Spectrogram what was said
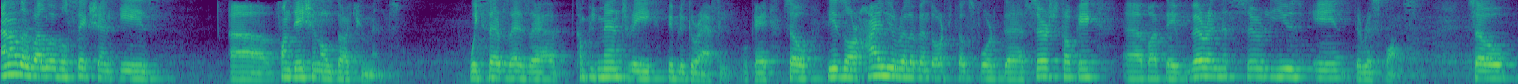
Another valuable section is uh, foundational documents which serves as a complementary bibliography okay? So these are highly relevant articles for the search topic uh, but they weren't necessarily used in the response. So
